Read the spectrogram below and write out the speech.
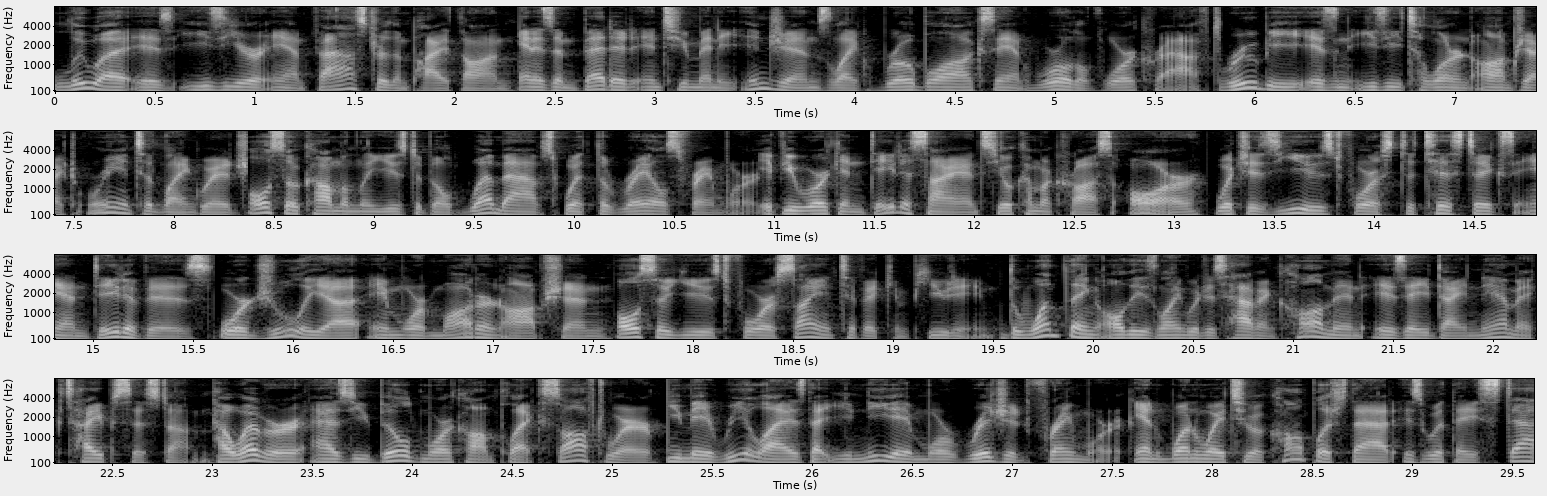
Lua is easier and faster than Python and is embedded into many engines like Roblox and World of Warcraft. Ruby is an easy to learn object-oriented language, also commonly used to build web apps with the Rails framework. If you work in data science, you'll come across R, which is used for statistics and data viz, or Julia, a more modern option, also used for scientific computing. The one thing all these languages have in common is a dynamic type system. However, as you build more complex software, you may realize that you need a more rigid framework, and one way to accomplish that is with a static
